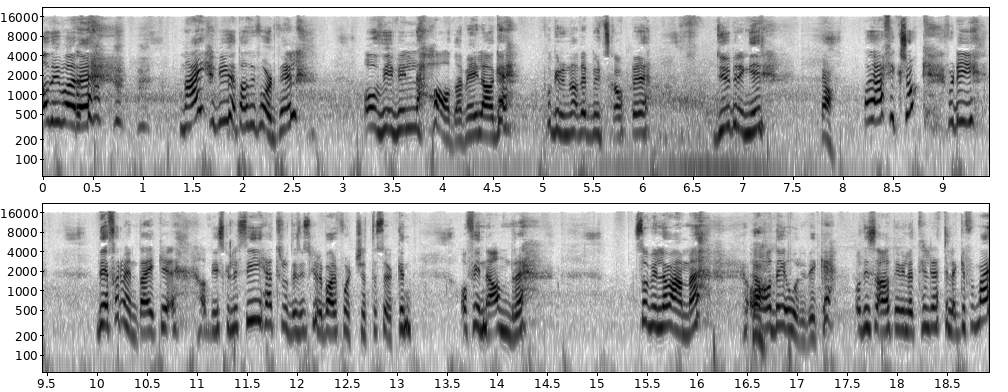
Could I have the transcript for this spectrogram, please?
Og de bare Nei, vi vet at vi får det til. Og vi vil ha deg med i laget pga. det budskapet du bringer. Ja. Og jeg fikk sjokk, fordi det forventa jeg ikke at de skulle si. Jeg trodde de skulle bare fortsette søken og finne andre som ville være med. Og Ja. det gjorde de ikke. Og de sa at de ville tilrettelegge for meg.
